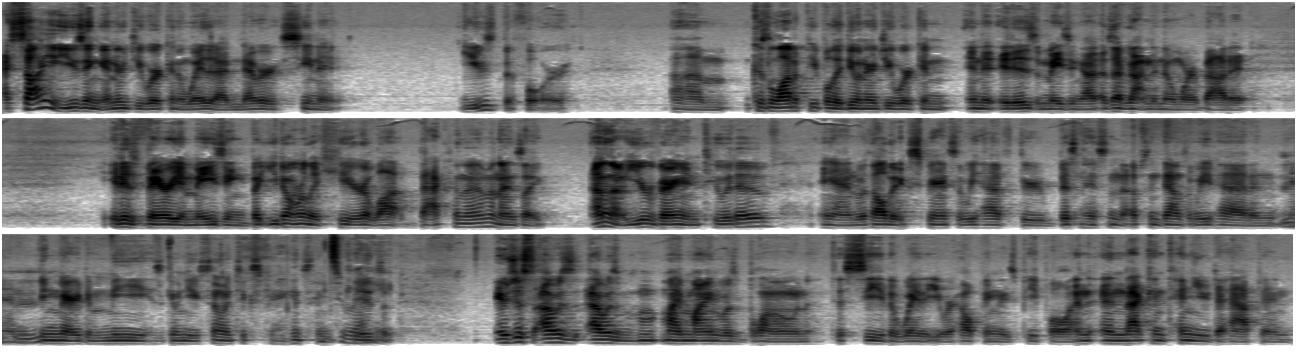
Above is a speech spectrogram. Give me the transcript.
I saw you using energy work in a way that I've never seen it used before. Um, because a lot of people they do energy work and, and it, it is amazing. As i've gotten to know more about it it is very amazing but you don't really hear a lot back from them. And i was like i don't know you're very intuitive. And with all the experience that we have through business and the ups and downs that we've had and, and mm-hmm. being married to me has given you so much experience and That's kids. right. it was just i was i was my mind was blown to see the way that you were helping these people. And and that continued to happen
